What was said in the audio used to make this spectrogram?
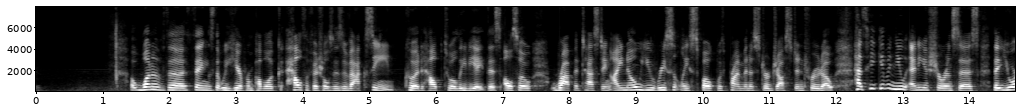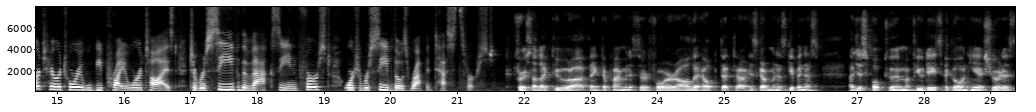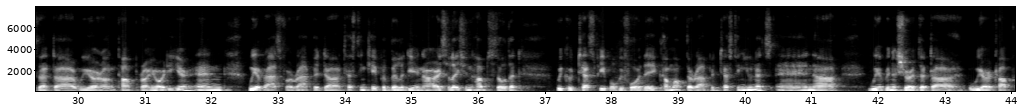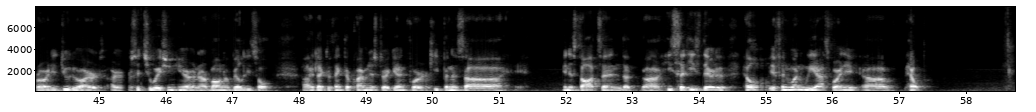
One of the things that we hear from public health officials is a vaccine could help to alleviate this. Also, rapid testing. I know you recently spoke with Prime Minister Justin Trudeau. Has he given you any assurances that your territory will be prioritized to receive the vaccine first or to receive those rapid tests first? First, I'd like to uh, thank the Prime Minister for all the help that uh, his government has given us. I just spoke to him a few days ago, and he assured us that uh, we are on top priority here, and we have asked for rapid uh, testing capability in our isolation hubs so that we could test people before they come up, the rapid testing units, and uh, we have been assured that uh, we are top priority due to our, our situation here and our vulnerability. So I'd like to thank the Prime Minister again for keeping us uh, in his thoughts and that uh, he said he's there to help if and when we ask for any uh, help.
